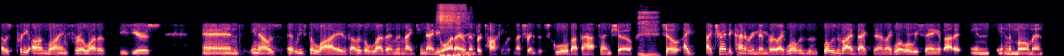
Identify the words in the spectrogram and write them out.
I was pretty online for a lot of these years and you know, I was at least alive. I was 11 in 1991. I remember talking with my friends at school about the halftime show. Mm-hmm. So I I tried to kind of remember like what was the what was the vibe back then? Like what were we saying about it in in the moment?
